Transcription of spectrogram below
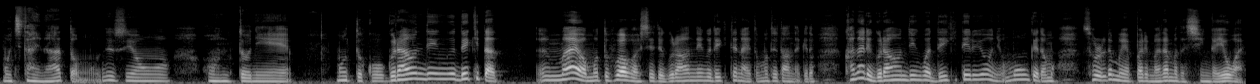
持ちたいなと思うんですよ。本当に。もっとこう、グラウンディングできた前はもっとふわふわしててグラウンディングできてないと思ってたんだけど、かなりグラウンディングはできてるように思うけども、それでもやっぱりまだまだ芯が弱い。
